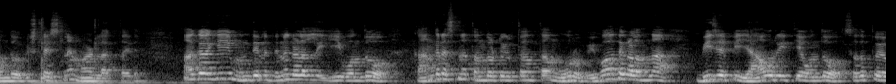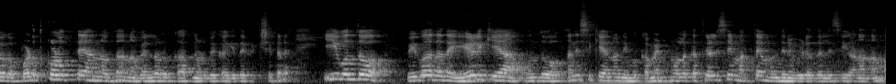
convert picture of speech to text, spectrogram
ಒಂದು ವಿಶ್ಲೇಷಣೆ ಮಾಡಲಾಗ್ತಾ ಇದೆ. ಹಾಗಾಗಿ ಮುಂದಿನ ದಿನಗಳಲ್ಲಿ ಈ ಒಂದು ಕಾಂಗ್ರೆಸ್ನ ತಂದೊಟ್ಟಿರ್ತಕ್ಕಂಥ ಮೂರು ವಿವಾದಗಳನ್ನು ಬಿ ಜೆ ಪಿ ಯಾವ ರೀತಿಯ ಒಂದು ಸದುಪಯೋಗ ಪಡೆದುಕೊಳ್ಳುತ್ತೆ ಅನ್ನೋದನ್ನ ನಾವೆಲ್ಲರೂ ಕಾದು ನೋಡಬೇಕಾಗಿದೆ ವೀಕ್ಷಕರೇ. ಈ ಒಂದು ವಿವಾದದ ಹೇಳಿಕೆಯ ಒಂದು ಅನಿಸಿಕೆಯನ್ನು ನಿಮ್ಮ ಕಮೆಂಟ್ ಮೂಲಕ ತಿಳಿಸಿ, ಮತ್ತೆ ಮುಂದಿನ ವಿಡಿಯೋದಲ್ಲಿ ಸಿಗೋಣ. ನಮ್ಮ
